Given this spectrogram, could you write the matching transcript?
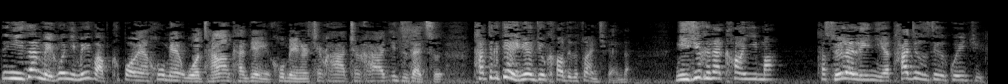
你在美国你没法抱怨后面，我常常看电影，后面人吃咔吃咔一直在吃，他这个电影院就靠这个赚钱的，你去跟他抗议吗？他谁来理你啊？他就是这个规矩，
